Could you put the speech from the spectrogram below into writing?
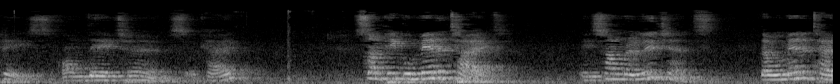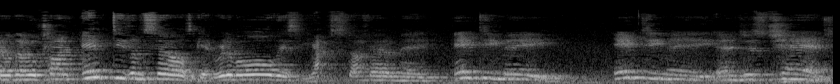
peace on their terms, okay? Some people meditate. In some religions, they will meditate or they will try and empty themselves, get rid of all this yuck stuff out of me. Empty me, empty me, and just chant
